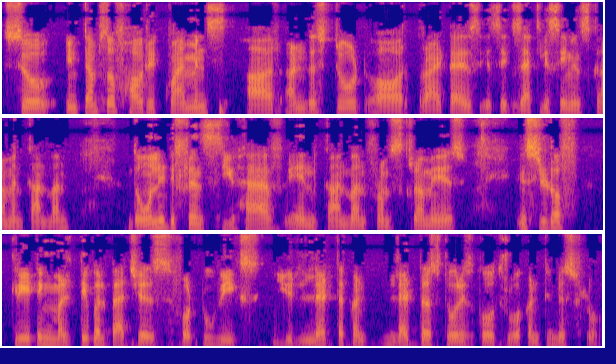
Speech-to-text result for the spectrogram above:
So in terms of how requirements are understood or prioritized, it's exactly same in Scrum and Kanban. The only difference you have in Kanban from Scrum is instead of creating multiple batches for two weeks, you let the let the stories go through a continuous flow.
